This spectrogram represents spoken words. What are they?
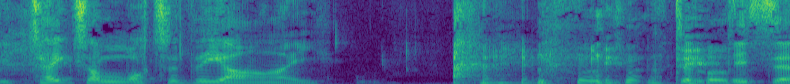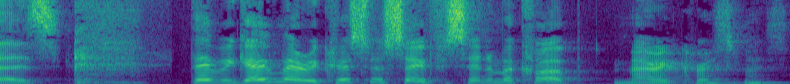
it takes a lot of the eye. It does. It does. There we go. Merry Christmas, Sofa Cinema Club. Merry Christmas.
